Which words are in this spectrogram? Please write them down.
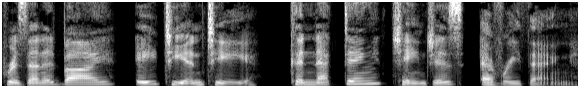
Presented by AT&T. Connecting changes everything.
